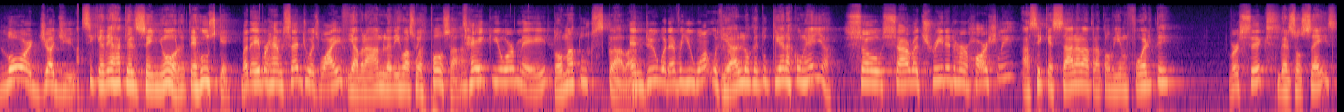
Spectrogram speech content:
Lord judge you. Así que deja que el Señor te juzgue. But Abraham said to his wife, Y Abraham le dijo a su esposa, Take your maid toma tu esclava and do whatever you want with y haz her. lo que tú quieras con ella. So Sarah treated her harshly. Así que Sara la trató bien fuerte. Verse 6 Verso 6.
